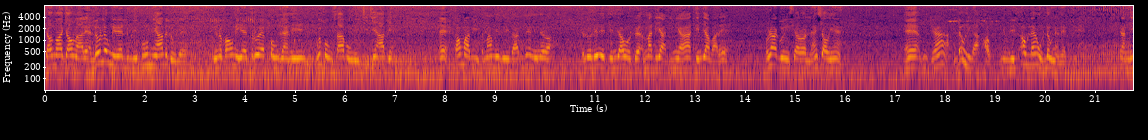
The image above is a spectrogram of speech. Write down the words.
ကျောင်းသွားကျောင်းလာတဲ့အလုံးလုံးနေတဲ့လူတွေပိုများတယ်လို့ပဲယူနီဖောင်းတွေရဲ့သူတို့ရဲ့ပုံစံတွေဝတ်ပုံစားပုံတွေကြည့်ချင်းအပြင်အဲတောင်းပါပြီဓမ္မမေဆွေဒါဥစဉ်အနေနဲ့တော့ဒီလိုလေးတွေတင်ပြဖို့အတွက်အမှတ်တရဒီနေရာကတင်ပြပါတယ်ဘုရားကိုရင်ဆရာတော်လမ်းလျှောက်ရင်းအဲအခုဒါလုံနေတာအောက်ဒီအောက်လမ်းကိုလုံနေတယ် တမီ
